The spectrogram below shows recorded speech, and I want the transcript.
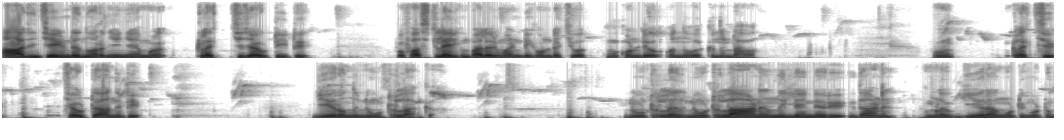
ആദ്യം ചെയ്യേണ്ടതെന്ന് പറഞ്ഞു കഴിഞ്ഞാൽ നമ്മൾ ക്ലച്ച് ചവിട്ടിയിട്ട് ഇപ്പോൾ ഫസ്റ്റിലായിരിക്കും പലരും വണ്ടി കൊണ്ടുവച്ച് കൊണ്ട് ഒന്ന് വെക്കുന്നുണ്ടാവുക. അപ്പം ക്ലച്ച് ചവിട്ടുക എന്നിട്ട് ഗിയർ ഒന്ന് ന്യൂട്രലാക്കുക. ന്യൂട്രൽ ന്യൂട്രലാണ് എന്നില്ലതിന്റെ ഒരു ഇതാണ്. നമ്മൾ ഗിയർ അങ്ങോട്ടും ഇങ്ങോട്ടും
